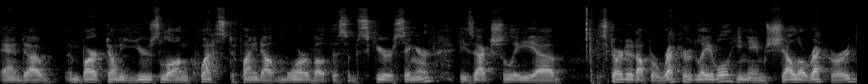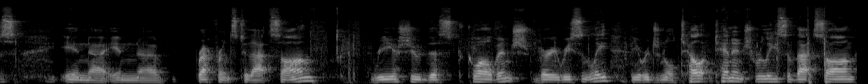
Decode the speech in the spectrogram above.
and uh, embarked on a years-long quest to find out more about this obscure singer. He's actually uh, started up a record label he named Shella Records in, uh, in reference to that song. Reissued this 12 inch very recently. The original 10 inch release of that song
